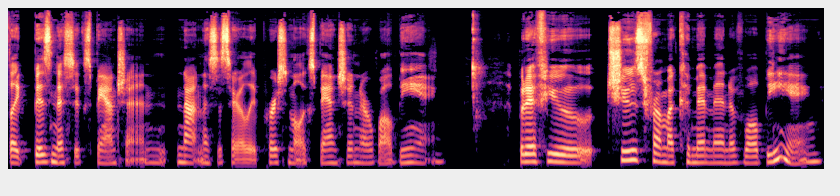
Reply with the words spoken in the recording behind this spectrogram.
like business expansion, not necessarily personal expansion or well being. But if you choose from a commitment of well being,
